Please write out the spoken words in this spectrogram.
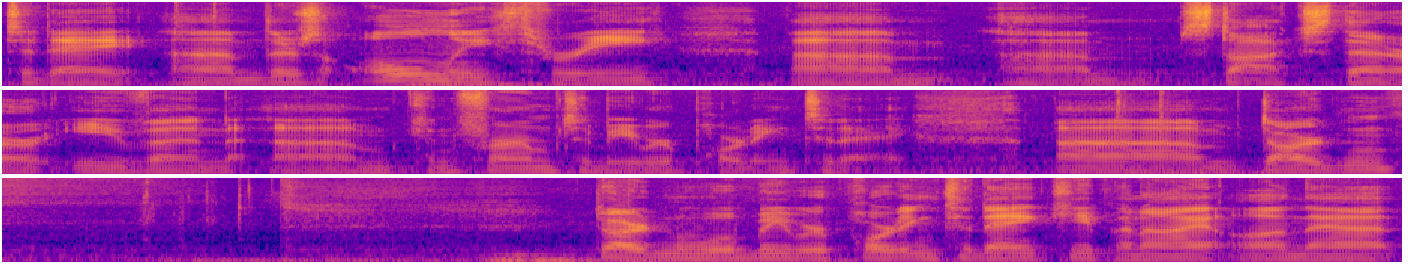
today. Um, there's only three um, um stocks that are even um, confirmed to be reporting today. Um, Darden. Darden will be reporting today. Keep an eye on that.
